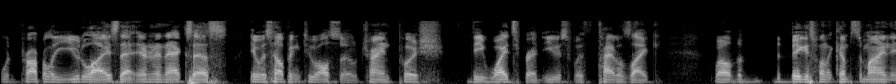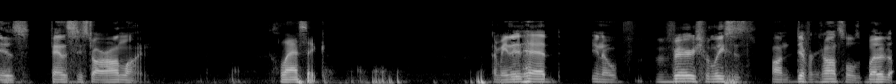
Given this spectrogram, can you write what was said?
would properly utilize that internet access, it was helping to also try and push the widespread use with titles like, well, the the biggest one that comes to mind is Phantasy Star Online. Classic. I mean, it had you know various releases on different consoles, but it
